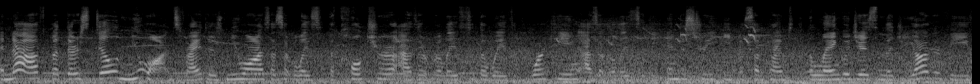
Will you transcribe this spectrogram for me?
enough, but there's still nuance, right? There's nuance as it relates to the culture, as it relates to the ways of working, as it relates to the industry, even sometimes the languages and the geographies.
